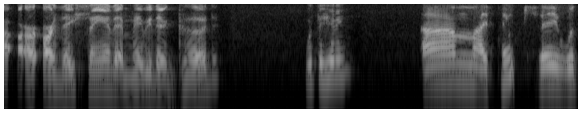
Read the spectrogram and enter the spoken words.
are are they saying that maybe they're good with the hitting? Um, I think they would.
